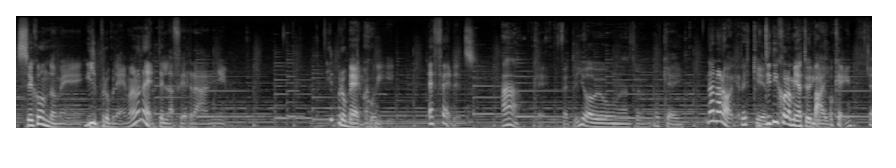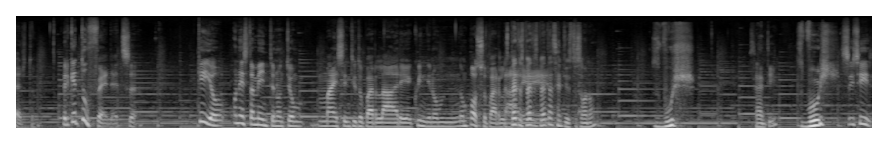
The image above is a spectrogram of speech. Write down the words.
secondo me, il problema non è della Ferragni. Il problema Ecco. qui è Fedez. Ah, ok, perfetto. Io avevo un'altra. Ok, No, no, no. Perché? Ti dico la mia teoria, Vai. ok? certo. Perché tu, Fedez, che io onestamente non ti ho mai sentito parlare, quindi non, non posso parlare. Aspetta, aspetta, aspetta, senti questo suono? Swoosh. Senti? Swoosh. Sì, sì,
